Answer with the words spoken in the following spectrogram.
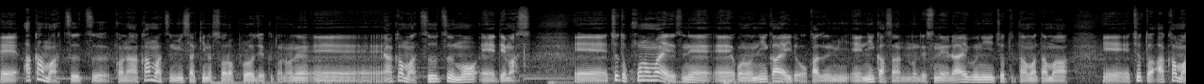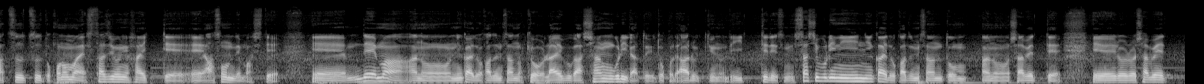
えー、赤松2、この赤松美咲のソロプロジェクトのね、えー、赤松22も、えー、出ます。えー、ちょっとこの前ですね、えー、この二階堂和美、えー、ニカさんのですね、ライブにちょっとたまたま、えー、ちょっと赤松22とこの前スタジオに入って、えー、遊んでまして、えー、で、まあ、あの、二階堂和美さんの今日ライブがシャングリラというところであるっていうので行ってですね、久しぶりに二階堂和美さんと、あの、喋って、えー、いろいろ喋って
